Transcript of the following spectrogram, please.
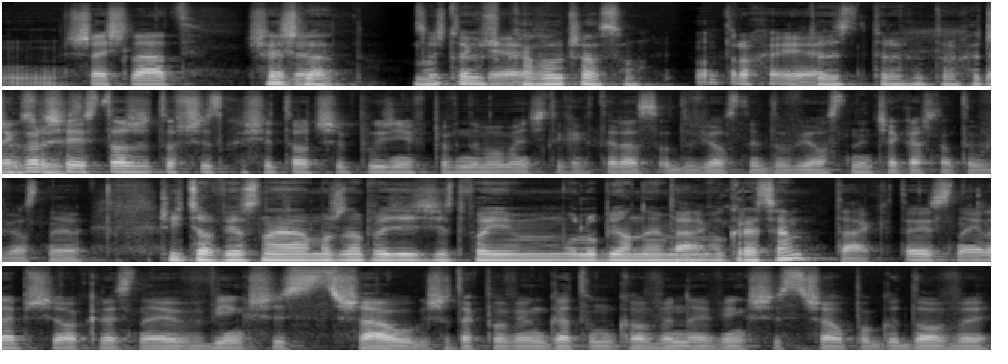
mm, 6 lat. 6 siedem. lat. No to już kawał czasu. No trochę jest. To jest trochę, trochę. Najgorsze Jest. jest to, że to wszystko się toczy później w pewnym momencie, tak jak teraz, od wiosny do wiosny, czekasz na tę wiosnę. Czyli co, wiosna można powiedzieć jest twoim ulubionym Tak. okresem? Tak, to jest najlepszy okres, największy strzał, że tak powiem, gatunkowy, największy strzał pogodowy.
